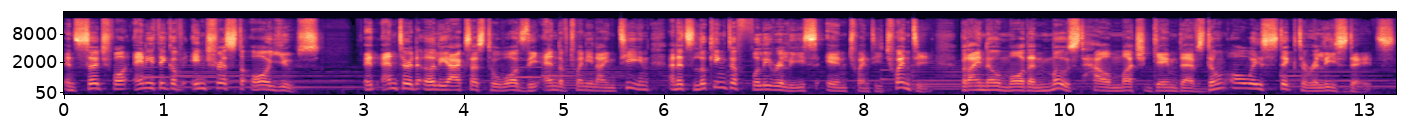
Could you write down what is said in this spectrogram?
in search for anything of interest or use. It entered early access towards the end of 2019 and it's looking to fully release in 2020, but I know more than most how much game devs don't always stick to release dates.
